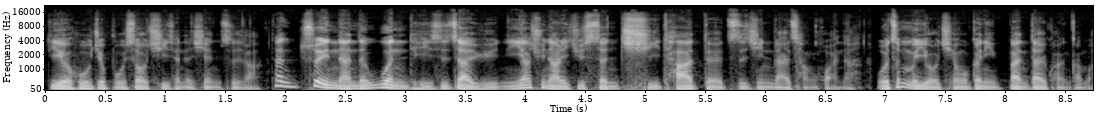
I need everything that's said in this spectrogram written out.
第二户就不受七成的限制啦。但最难的问题是在于你要去哪里去生其他的资金来偿还啊？我这么有钱，我跟你办贷款干嘛？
